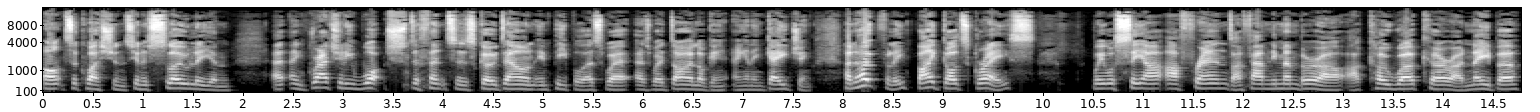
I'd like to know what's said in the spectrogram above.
answer questions, you know, slowly and and, gradually watch defences go down in people as we're as we're dialoguing and engaging, and hopefully, by God's grace, we will see our, our friend, our family member, our, our co-worker, our neighbour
